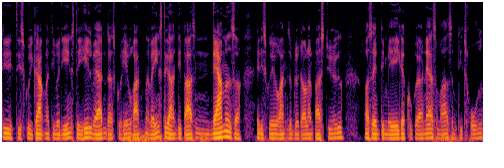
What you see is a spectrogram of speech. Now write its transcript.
de, de skulle i gang, og de var de eneste i hele verden, der skulle hæve renten. Og hver eneste gang de bare sådan nærmede sig, at de skulle hæve renten, så blev dollaren bare styrket. Og så endte de med ikke at kunne gøre nær så meget, som de troede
